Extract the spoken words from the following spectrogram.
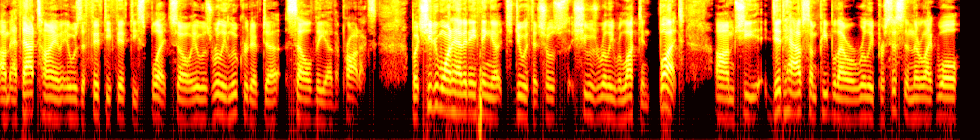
um, at that time, it was a 50-50 split. So it was really lucrative to sell the uh, products. But she didn't want to have anything uh, to do with it. She was, she was really reluctant. But um, she did have some people that were really persistent. They're like, well,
